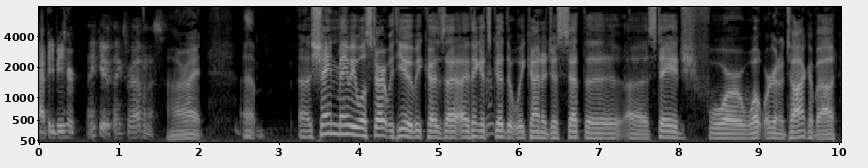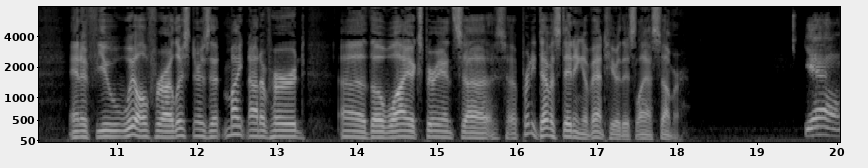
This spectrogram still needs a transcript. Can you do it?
Happy to be here. Thank you. Thanks for having us. All right. Uh, uh, Shane, maybe we'll start with you because I, I think it's good that we kind of just set the uh, stage for what we're going to talk about. And if you will, for our listeners that might not have heard uh, the Y experience, uh, a pretty devastating event here this last summer. Yeah,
